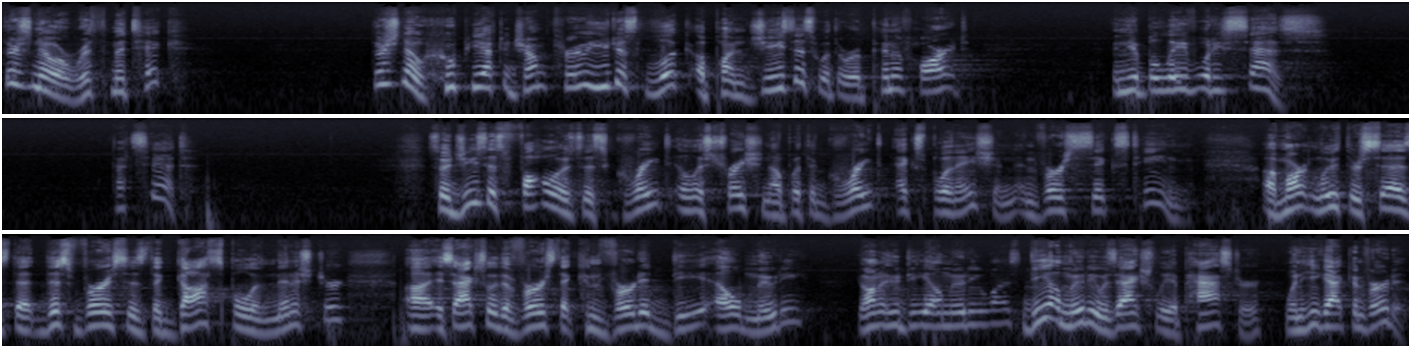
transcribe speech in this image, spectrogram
There's no arithmetic. There's no hoop you have to jump through. You just look upon Jesus with a repentant heart and you believe what he says. That's it. So Jesus follows this great illustration up with a great explanation in verse 16. Uh, Martin Luther says that this verse is the gospel and minister. Uh, it's actually the verse that converted D.L. Moody. Y'all know who D.L. Moody was? D.L. Moody was actually a pastor when he got converted.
